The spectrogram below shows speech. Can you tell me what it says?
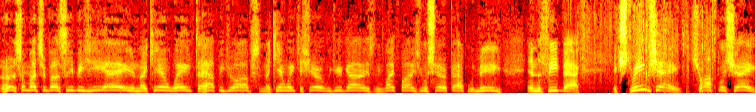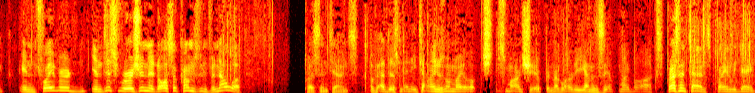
heard so much about CBGA and I can't wait to happy drops and I can't wait to share it with you guys. And likewise, you'll share it back with me in the feedback. Extreme Shake, chocolate shake, and flavored in this version, it also comes in vanilla present tense. I've had this many times on my smart ship, and I've already unzipped my box. Present tense, playing the game.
